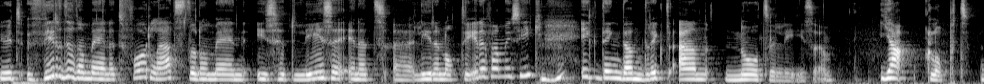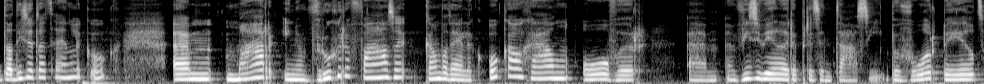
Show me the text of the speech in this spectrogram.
Nu, het vierde domein, het voorlaatste domein, is het lezen en het eh, leren noteren van muziek. Ik denk dan direct aan noten lezen. Ja, klopt. Dat is het uiteindelijk ook. Ehm, maar in een vroegere fase kan dat eigenlijk ook al gaan over ehm, een visuele representatie. Bijvoorbeeld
